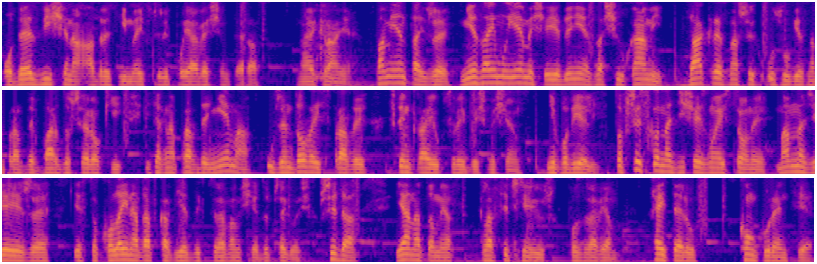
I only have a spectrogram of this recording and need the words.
odezwij się na adres e-mail, który pojawia się teraz na ekranie. Pamiętaj, że nie zajmujemy się jedynie zasiłkami. Zakres naszych usług jest naprawdę bardzo szeroki i tak naprawdę nie ma urzędowej sprawy w tym kraju, której byśmy się nie podjęli. To wszystko na dzisiaj z mojej strony. Mam nadzieję, że jest to kolejna dawka wiedzy, która Wam się do czegoś przyda. Ja natomiast klasycznie już pozdrawiam hejterów, konkurencję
